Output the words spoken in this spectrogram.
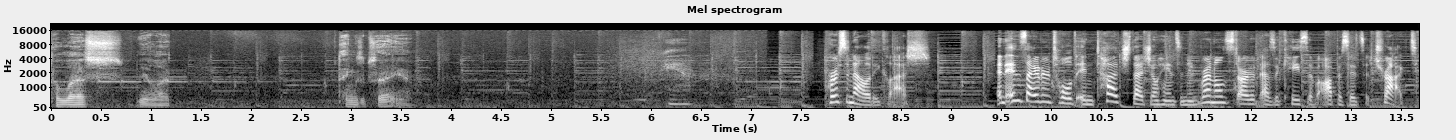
the less you let things upset you. Personality clash. An insider told In Touch that Johansson and Reynolds started as a case of opposites attract,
